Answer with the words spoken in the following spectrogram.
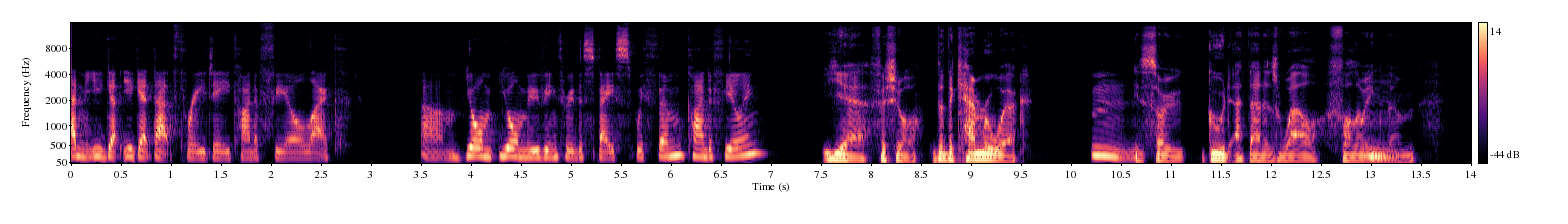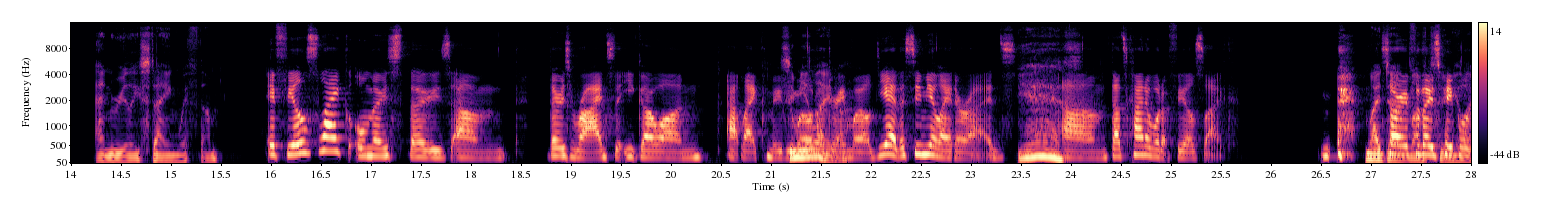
and you get you get that 3D kind of feel, like um, you're you're moving through the space with them, kind of feeling. Yeah, for sure. That the camera work Mm. is so good at that as well, following Mm. them and really staying with them. It feels like almost those um those rides that you go on at like Movie World or Dream World. Yeah, the simulator rides. Yeah, Um, that's kind of what it feels like. My dad sorry for those people.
